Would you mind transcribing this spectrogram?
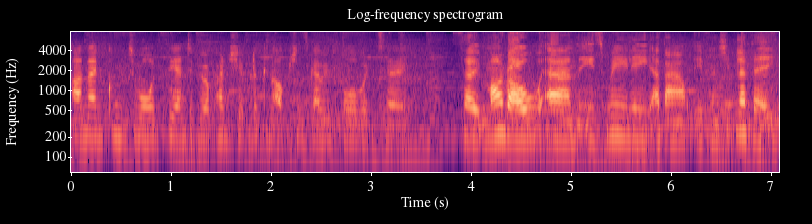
and then come towards the end of your apprenticeship looking at options going forward too. So my role um, is really about the apprenticeship levy.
